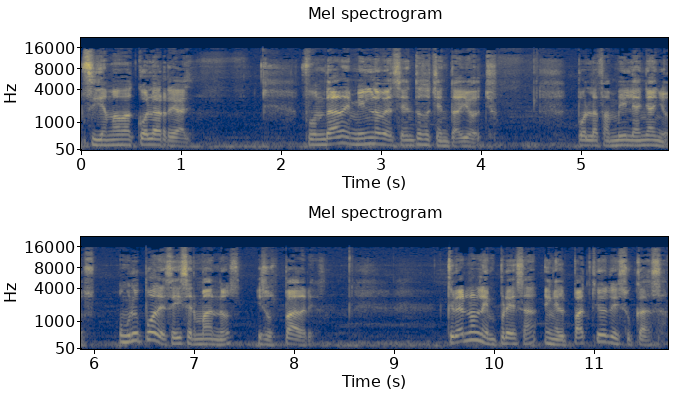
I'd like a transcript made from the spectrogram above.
se llamaba Cola Real, fundada en 1988 por la familia Ñaños, un grupo de seis hermanos y sus padres. Crearon la empresa en el patio de su casa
